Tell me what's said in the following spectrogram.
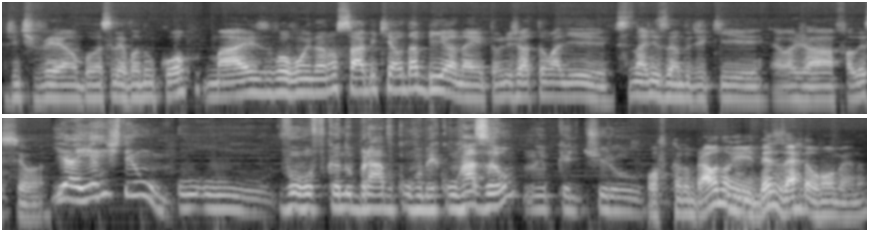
a gente vê a ambulância levando um corpo, mas o vovô ainda não sabe que é o da Bia, né? Então eles já estão ali sinalizando de que ela já faleceu, né? E aí a gente tem um, o, o vovô ficando bravo com o Homer com razão, né? Porque ele tirou Ou ficando bravo não, e deserta o Homer, né?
